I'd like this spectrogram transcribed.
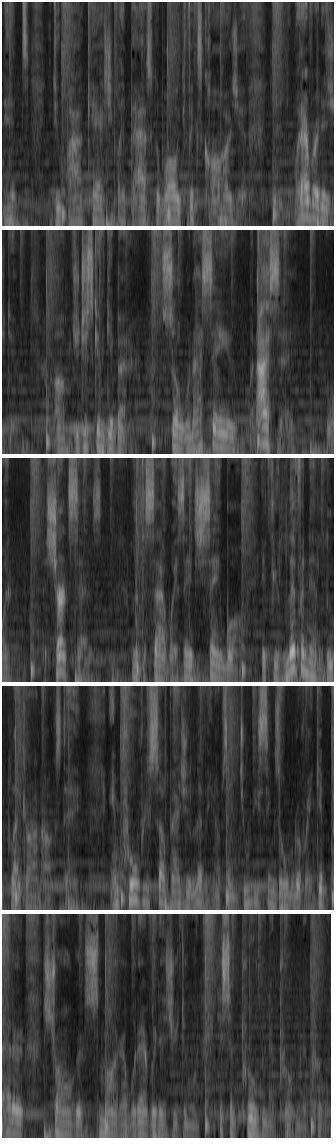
knit, you do podcasts, you play basketball, you fix cars, you, you whatever it is you do, um, you're just gonna get better. So when I say, when I say, when the shirt says, the sideways. They're just saying, well, if you're living in a loop like Groundhog's Day, improve yourself as you live it. You know what I'm saying? Do these things over and over and get better, stronger, smarter, whatever it is you're doing. Just improving, improving, improving.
